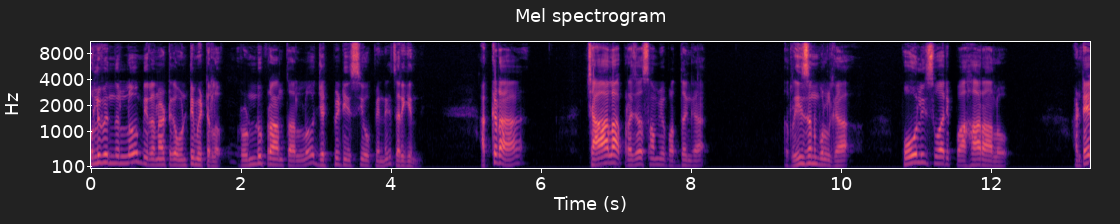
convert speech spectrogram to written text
పులివెందుల్లో మీరు అన్నట్టుగా ఒంటిమిట్టలో రెండు ప్రాంతాల్లో జెడ్పీటీసీ ఉప ఎన్నిక జరిగింది. అక్కడ చాలా ప్రజాస్వామ్యబద్ధంగా రీజనబుల్గా పోలీసు వారి పహారాలో అంటే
